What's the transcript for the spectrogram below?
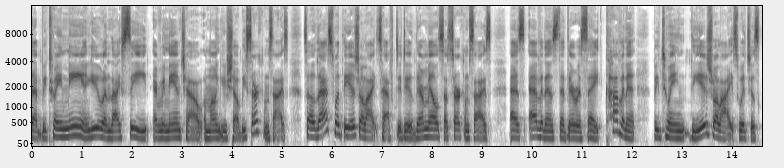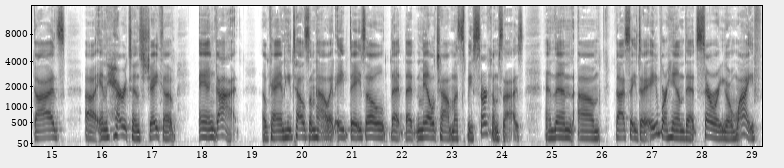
that between me and you and thy seed, every man child among you shall be circumcised. So that's what the Israelites have to do. Their males are circumcised as evidence that there is a covenant between the Israelites, which is God's uh, inheritance, Jacob, and God. Okay. And he tells them how at eight days old that, that male child must be circumcised. And then, um, God says to Abraham that Sarah, your wife,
